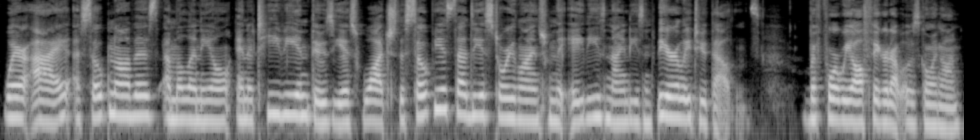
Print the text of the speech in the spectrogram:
where I, a soap novice, a millennial, and a TV enthusiast, watch the soapiest, sudziest storylines from the 80s, 90s, and the early 2000s before we all figured out what was going on.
